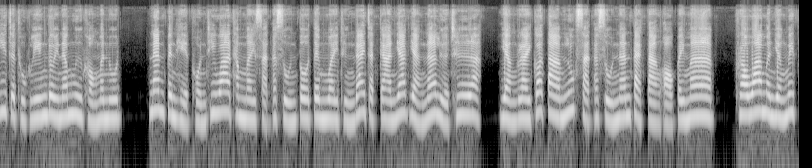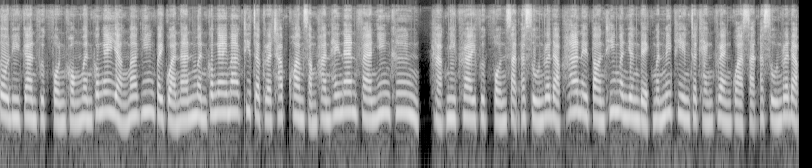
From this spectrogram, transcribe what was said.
ที่จะถูกเลี้ยงโดยน้ำมือของมนุษย์ นั่นเป็นเหตุผลที่ว่าทำไมสัตว์อสูรโตเต็มวัยถึงได้จัดการยากอย่างน่าเหลือเชื่อ อย่างไรก็ตามลูกสัตว์อสูรนั้นแตกต่างออกไปมาก เพราะว่ามันยังไม่โตดีการฝึกฝนของมันก็ง่ายอย่างมากยิ่งไปกว่านั้น มันก็ง่ายมากที่จะกระชับความสัมพันธ์ให้แน่นแฟนยิ่งขึ้น หากมีใครฝึกฝนสัตว์อสูรระดับ 5 ในตอนที่มันยังเด็กมันไม่เพียงจะแข็งแกร่งกว่าสัตว์อสูรระดับ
